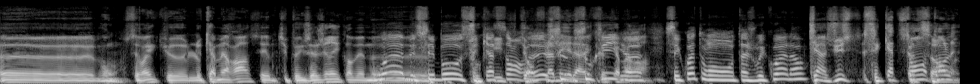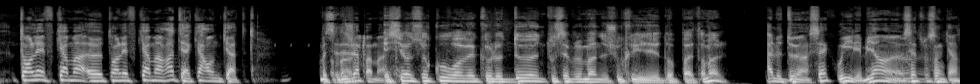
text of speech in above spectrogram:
Euh, bon, c'est vrai que le caméra, c'est un petit peu exagéré quand même. Ouais, Euh, mais c'est beau, c'est Choukri, 400. tu t'es enflammé, Chou- là, avec Choukri, le Camara. euh, c'est quoi ton. T'as joué quoi alors Tiens, juste, c'est 400, 400, t'enlè- ouais. t'enlèves Cama- euh, t'enlèves Camara, t'es à 44. Bah, c'est déjà pas mal. Et si on se couvre avec le 2-1 tout simplement de Choukri, il doit pas être mal. Ah, le 2-1 sec, oui, il est bien, euh, 7,75.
